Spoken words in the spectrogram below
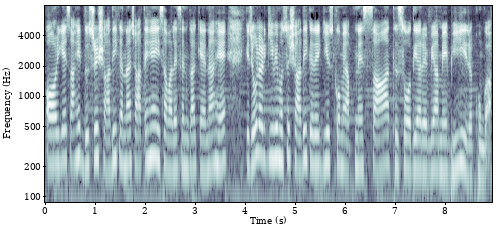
और ये साहिब दूसरी शादी करना चाहते हैं। इस हवाले से इनका कहना है कि जो लड़की भी मुझसे शादी करेगी, उसको मैं अपने साथ सऊदी अरेबिया में भी रखूँगा।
